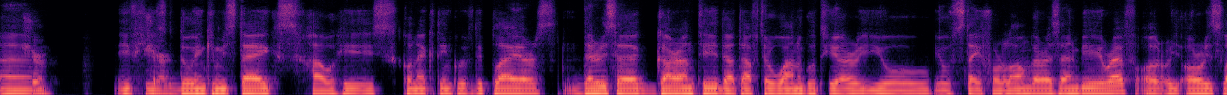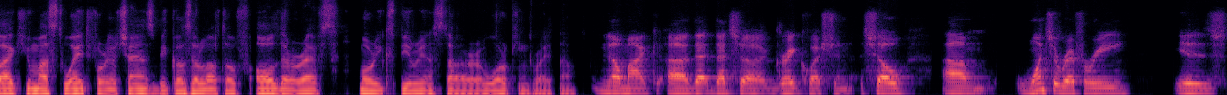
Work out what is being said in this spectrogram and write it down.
Um, sure if he's sure. doing mistakes, how he's connecting with the players. There is a guarantee that after one good year you you stay for longer as NBA ref, or or it's like you must wait for your chance because a lot of older refs, more experienced, are working right now. No, Mike, uh, that that's a great question. So um, once a referee is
